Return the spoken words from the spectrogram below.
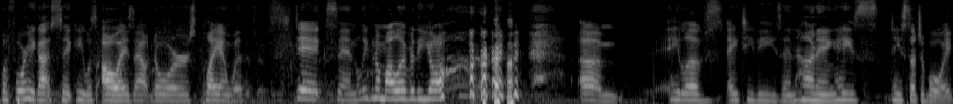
Before he got sick, he was always outdoors playing with sticks and leaving them all over the yard. um, he loves ATVs and hunting. He's he's such a boy.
